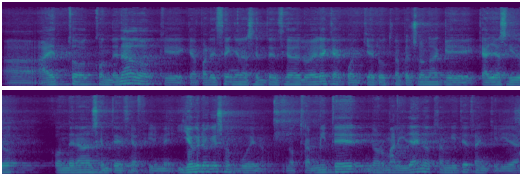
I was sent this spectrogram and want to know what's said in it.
a, estos condenados que, aparecen en la sentencia de Loera que a cualquier otra persona que haya sido condenado en sentencia firme. Y yo creo que eso es bueno, nos transmite normalidad y nos transmite tranquilidad.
